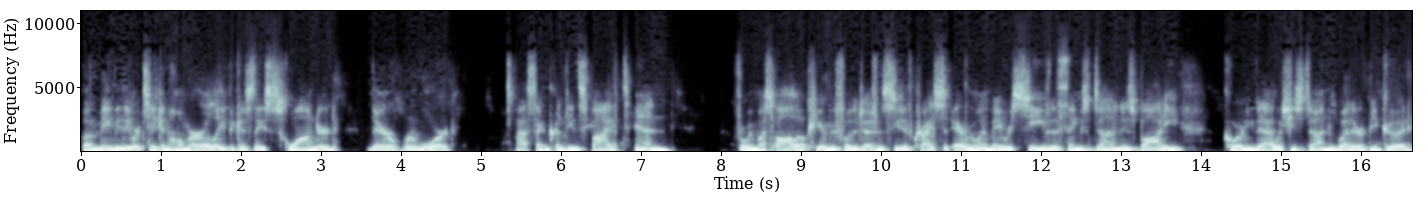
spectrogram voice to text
but maybe they were taken home early because they squandered their reward. Uh, 2 Corinthians 5:10 For we must all appear before the judgment seat of Christ, that everyone may receive the things done in his body according to that which he's done, whether it be good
